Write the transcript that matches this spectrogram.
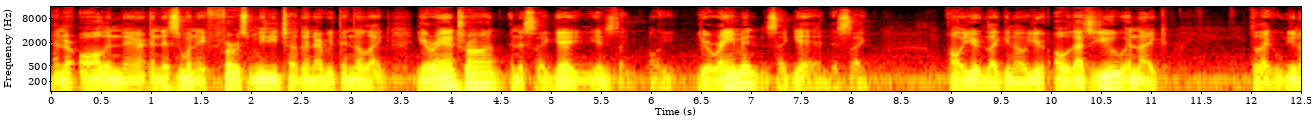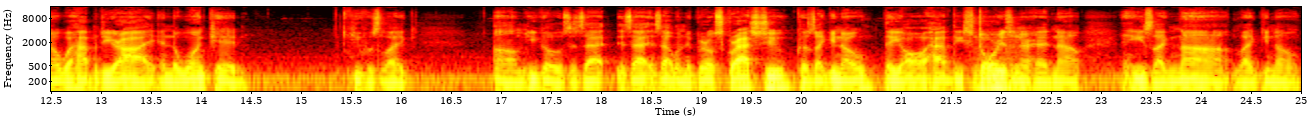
and they're all in there. And this is when they first meet each other and everything. They're like you're antron? And it's like yeah. And it's like oh you're raymond? It's like yeah. And it's like oh you're like you know you're oh that's you? And like they're like you know what happened to your eye? And the one kid he was like um, he goes is that is that is that when the girl scratched you because like you know they all have these stories in their head now and he's like nah like you know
